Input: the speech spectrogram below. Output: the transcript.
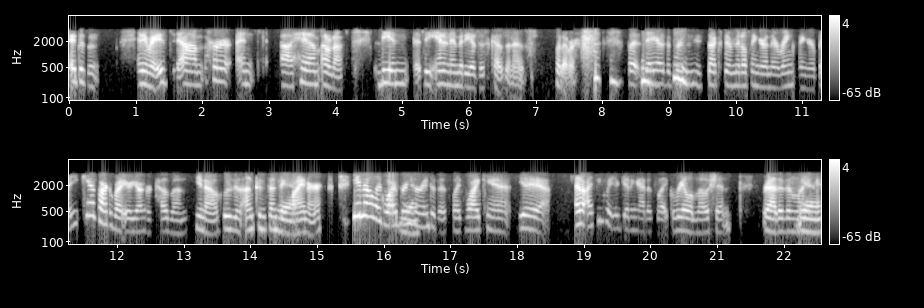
It doesn't. Anyway, it's um her and uh him. I don't know. The the anonymity of this cousin is whatever. but they are the person who sucks their middle finger and their ring finger. But you can't talk about your younger cousin, you know, who's an unconsenting yeah. minor. You know, like why bring yeah. her into this? Like why can't? Yeah, yeah. I, I think what you're getting at is like real emotion rather than like yeah.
